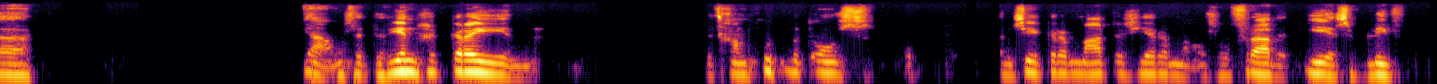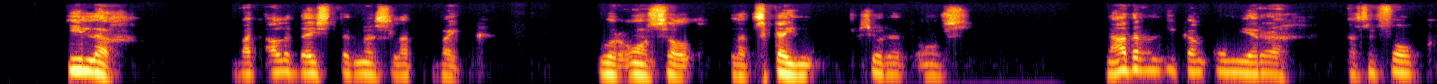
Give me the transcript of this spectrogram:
uh ja, ons het reën gekry en dit gaan goed met ons in sekere mate as Here, maar ons wil vra dat U asseblief U lig wat alle duisternis laat wyk oor ons sal laat skyn sodat ons nader aan U kan kom, Here, as 'n volk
